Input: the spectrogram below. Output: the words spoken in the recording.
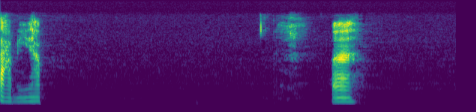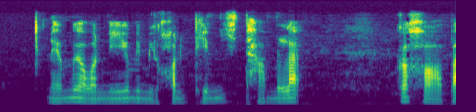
ตามนี้นะครับมาในเมื่อวันนี้ไม่มีคอนเทนต์ทำละ ก็ขอไป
